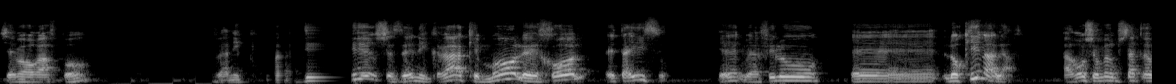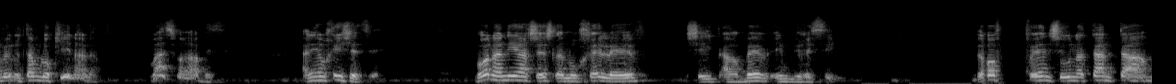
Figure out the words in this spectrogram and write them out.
שמעורב פה, ואני מגדיר שזה נקרא כמו לאכול את האיסור, כן? ואפילו לוקין עליו. הראש אומר בשעת רבנו, תם לוקין עליו. מה הסברה בזה? אני אמחיש את זה. בואו נניח שיש לנו חלב שהתערבב עם גריסים, באופן שהוא נתן טעם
